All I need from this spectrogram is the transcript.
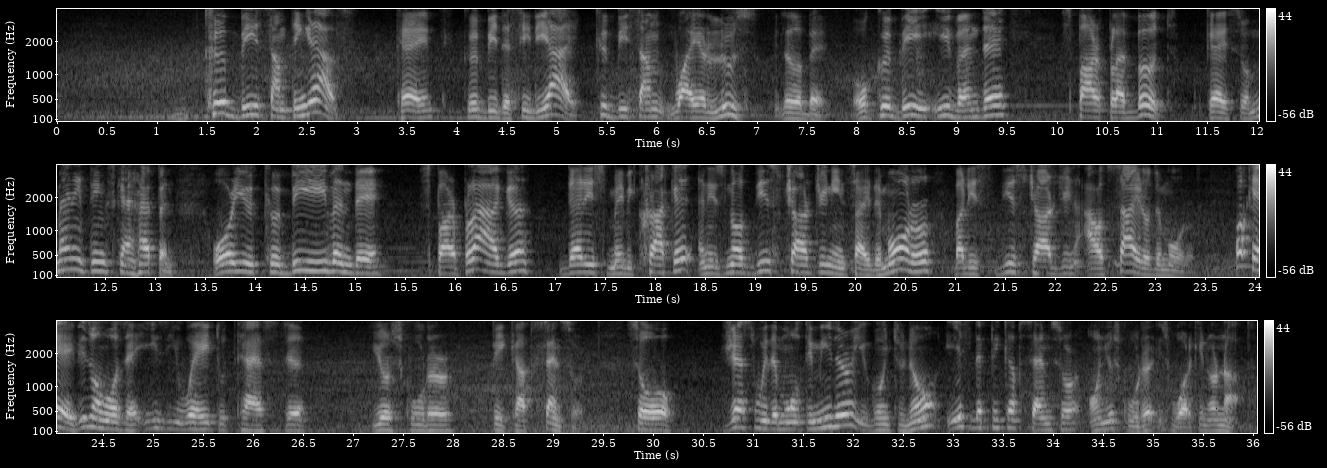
could be something else, okay? Could be the CDI, could be some wire loose a little bit, or could be even the spark plug boot, okay? So many things can happen. Or you could be even the spark plug that is maybe cracked and is not discharging inside the motor, but is discharging outside of the motor. Okay, this one was an easy way to test uh, your scooter pickup sensor. So just with the multimeter, you're going to know if the pickup sensor on your scooter is working or not.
